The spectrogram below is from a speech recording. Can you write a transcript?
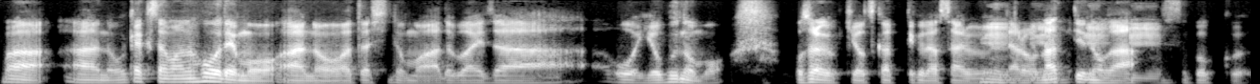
まあ、あの、お客様の方でも、あの、私どもアドバイザーを呼ぶのも、おそらく気を使ってくださるんだろうなっていうのがうんうんうんうん、すごく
